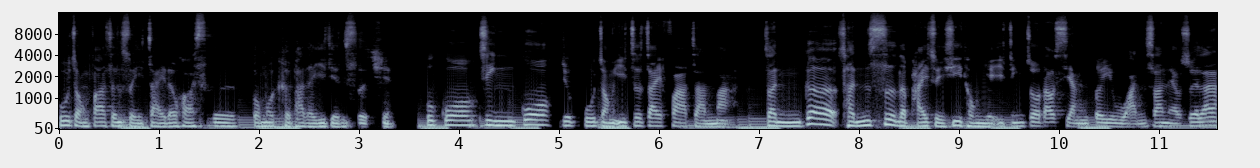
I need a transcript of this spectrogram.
物种发生水灾的话是多么可怕的一件事情。不过经过就物种一直在发展嘛，整个城市的排水系统也已经做到相对完善了，虽然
